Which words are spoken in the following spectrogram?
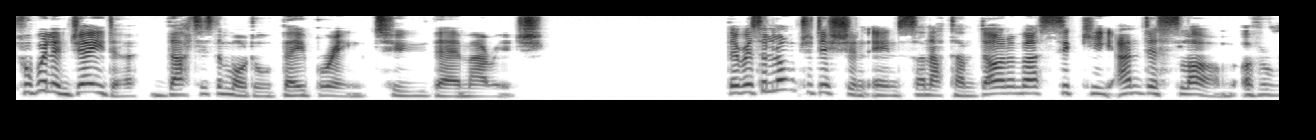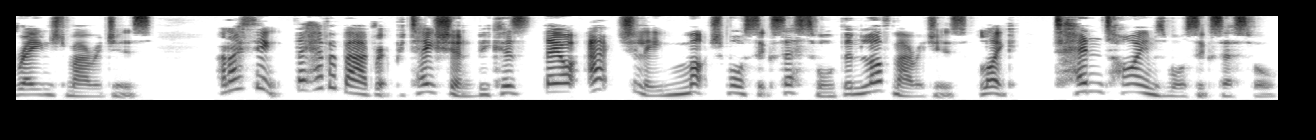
For Will and Jada, that is the model they bring to their marriage. There is a long tradition in Sanatan Dharma, Sikhi, and Islam of arranged marriages, and I think they have a bad reputation because they are actually much more successful than love marriages, like 10 times more successful.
